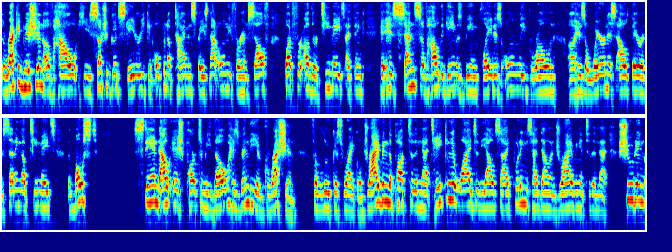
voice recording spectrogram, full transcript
the recognition of how he's such a good skater. He can open up time and space, not only for himself, but for other teammates. I think his sense of how the game is being played has only grown. Uh, his awareness out there and setting up teammates. The most standout ish part to me, though, has been the aggression from Lukas Reichel, driving the puck to the net, taking it wide to the outside, putting his head down and driving it to the net, shooting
